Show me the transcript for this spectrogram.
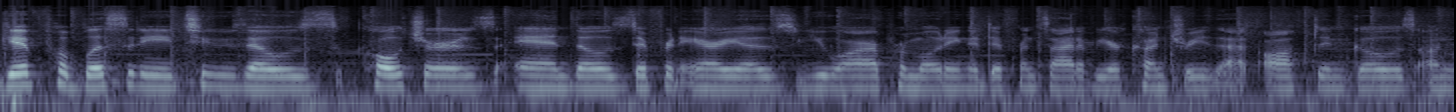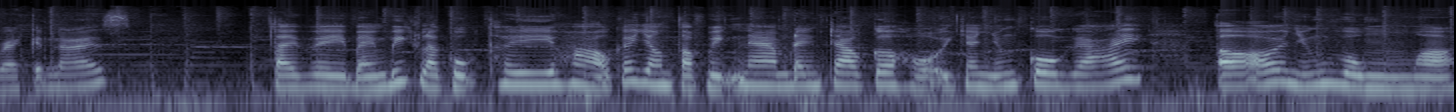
give publicity to those cultures and those different areas, you are promoting a different side of your country that often goes unrecognized. tại vì bạn biết là cuộc thi Hoa hậu các dân tộc Việt Nam đang trao cơ hội cho những cô gái ở những vùng ờ,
